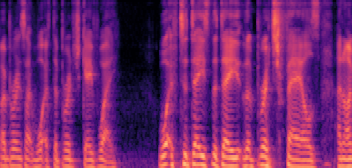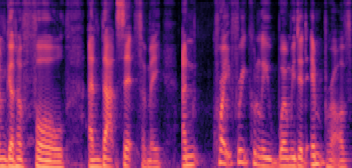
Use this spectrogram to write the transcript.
My brain's like, what if the bridge gave way? What if today's the day the bridge fails and I'm going to fall and that's it for me? And quite frequently when we did improv,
